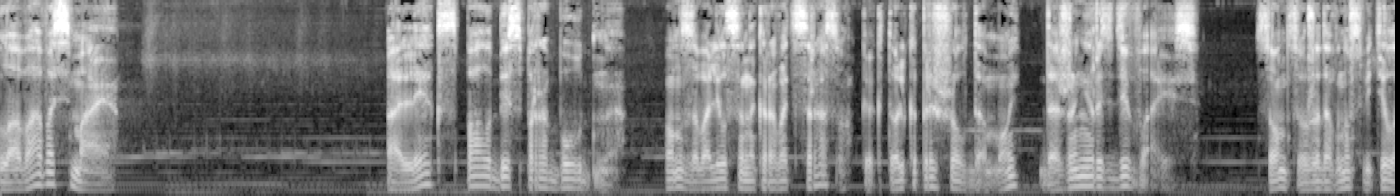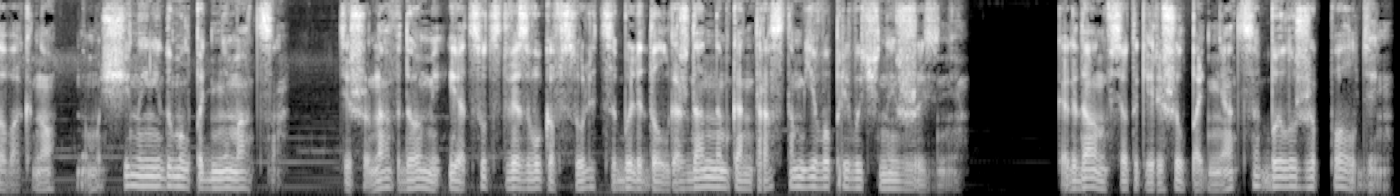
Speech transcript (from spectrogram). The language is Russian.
Глава восьмая Олег спал беспробудно. Он завалился на кровать сразу, как только пришел домой, даже не раздеваясь. Солнце уже давно светило в окно, но мужчина и не думал подниматься. Тишина в доме и отсутствие звуков с улицы были долгожданным контрастом его привычной жизни. Когда он все-таки решил подняться, был уже полдень.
